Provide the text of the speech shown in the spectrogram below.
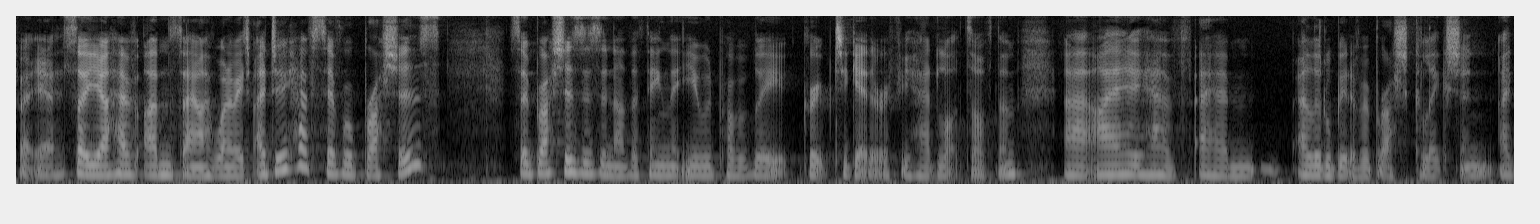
but yeah, so yeah, I have. I'm saying I have one of each. I do have several brushes. So brushes is another thing that you would probably group together if you had lots of them. Uh, I have um, a little bit of a brush collection. I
